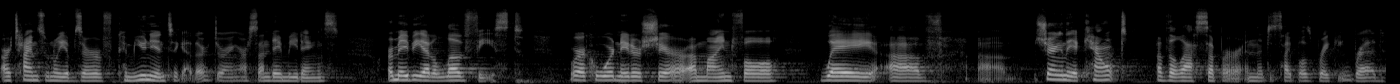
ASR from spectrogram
our times when we observe communion together during our Sunday meetings, or maybe at a love feast, where our coordinators share a mindful way of uh, sharing the account of the Last Supper and the disciples breaking bread.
